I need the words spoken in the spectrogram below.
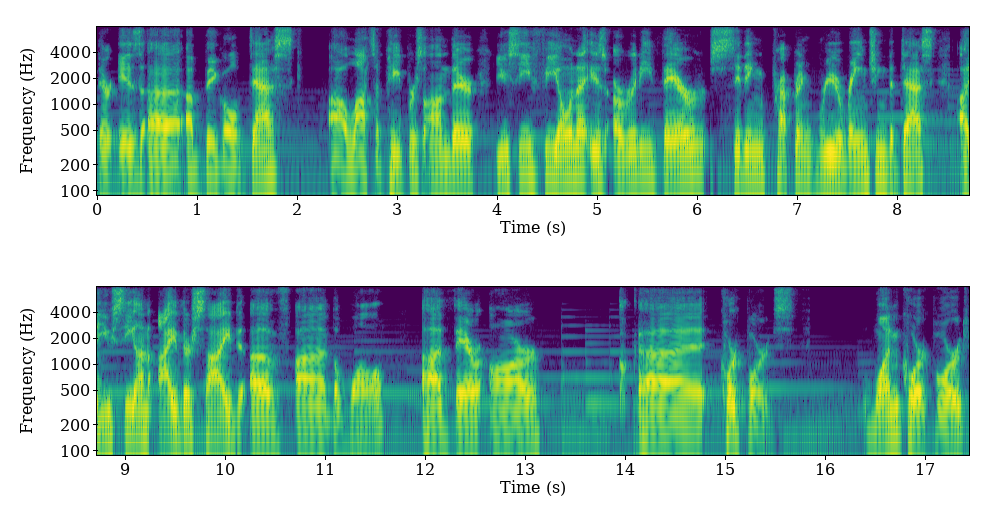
there is a, a big old desk uh, lots of papers on there. You see Fiona is already there, sitting, prepping, rearranging the desk. Uh, you see on either side of uh, the wall, uh, there are uh, cork boards. One cork board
